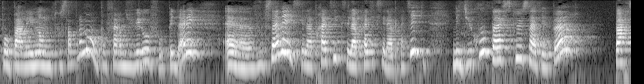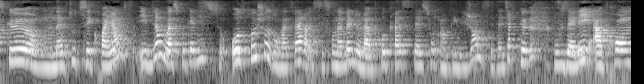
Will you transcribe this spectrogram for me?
pour parler une langue tout simplement. Pour faire du vélo, il faut pédaler. Euh, vous le savez, c'est la pratique, c'est la pratique, c'est la pratique. Mais du coup, parce que ça fait peur, parce qu'on a toutes ces croyances, eh bien on va se focaliser sur autre chose. On va faire, c'est ce qu'on appelle de la procrastination intelligente, c'est-à-dire que vous allez apprendre,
